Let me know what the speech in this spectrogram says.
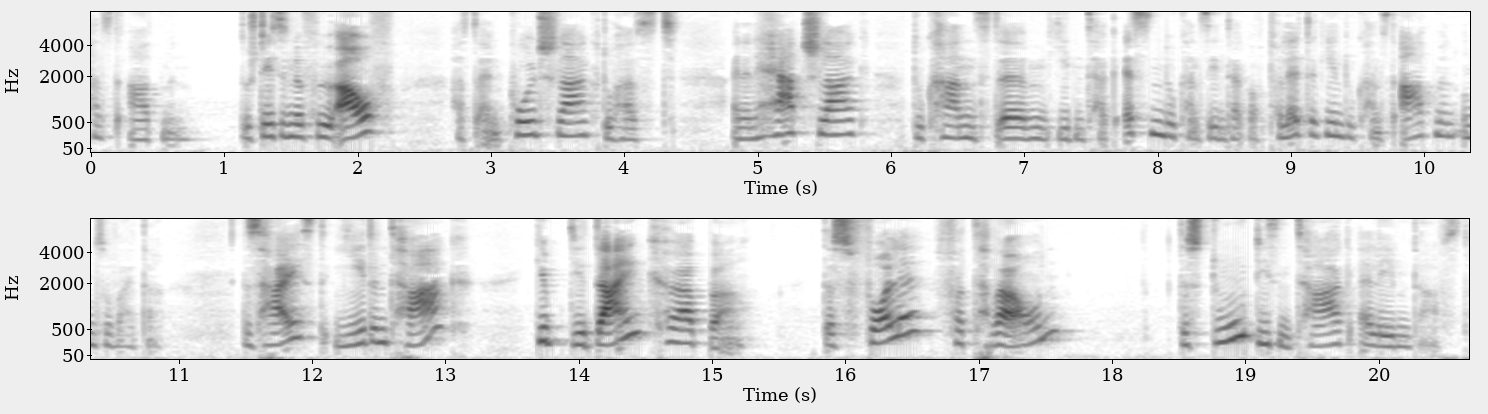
kannst atmen. Du stehst in der Früh auf, hast einen Pulsschlag, du hast einen Herzschlag, du kannst ähm, jeden Tag essen, du kannst jeden Tag auf Toilette gehen, du kannst atmen und so weiter. Das heißt, jeden Tag gibt dir dein Körper das volle Vertrauen, dass du diesen Tag erleben darfst.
